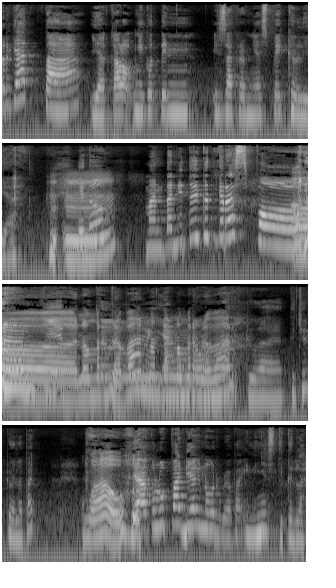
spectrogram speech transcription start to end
ternyata ya kalau ngikutin Instagramnya Spegel ya. Mm-mm. Itu mantan itu ikut ngerespon Oh, nomor berapa? Mantan Yang nomor berapa? 27 28 Wow. ya aku lupa dia nomor berapa ininya segitulah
